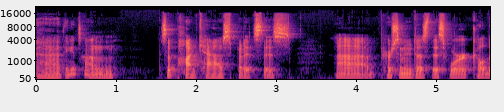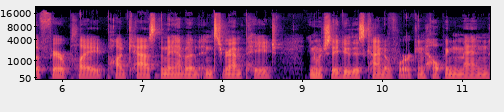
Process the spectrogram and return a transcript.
uh, I think it's on it's a podcast, but it's this uh, person who does this work called the Fair Play Podcast, and they have an Instagram page in which they do this kind of work in helping men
